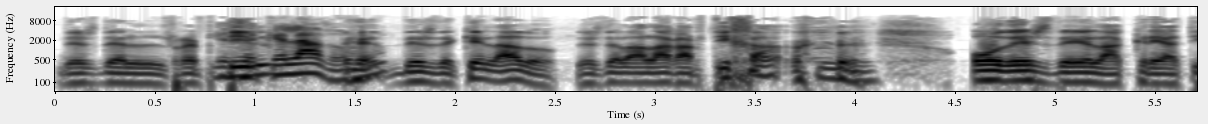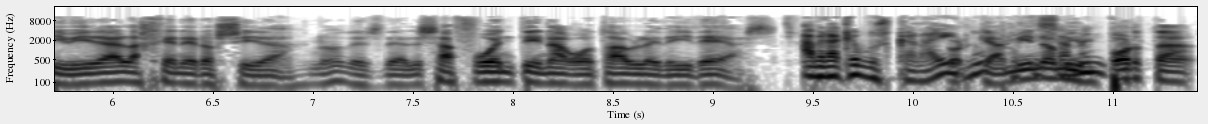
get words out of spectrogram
Desde el reptil. qué lado, ¿eh? ¿Desde qué lado? ¿Desde la lagartija? o desde la creatividad y la generosidad, ¿no? Desde esa fuente inagotable de ideas. Habrá que buscar ahí, Porque ¿no? a mí no me importa,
